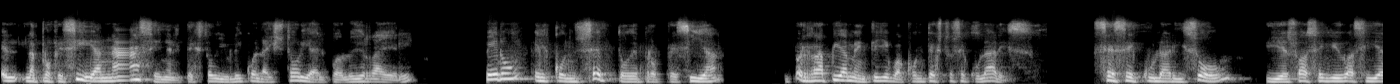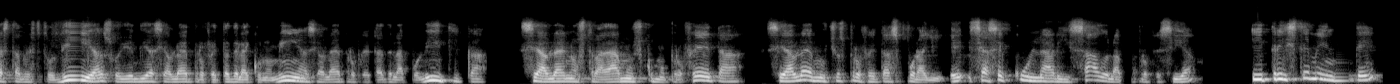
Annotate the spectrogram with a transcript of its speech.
la profecía nace en el texto bíblico, en la historia del pueblo de Israel, pero el concepto de profecía rápidamente llegó a contextos seculares. Se secularizó y eso ha seguido así hasta nuestros días. Hoy en día se habla de profetas de la economía, se habla de profetas de la política, se habla de Nostradamus como profeta, se habla de muchos profetas por allí. Eh, se ha secularizado la profecía y tristemente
